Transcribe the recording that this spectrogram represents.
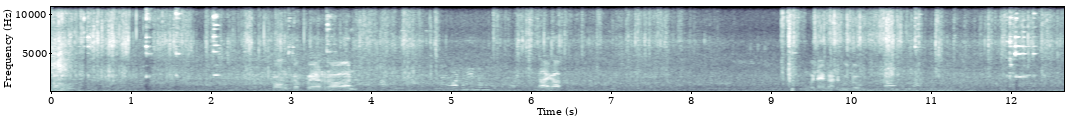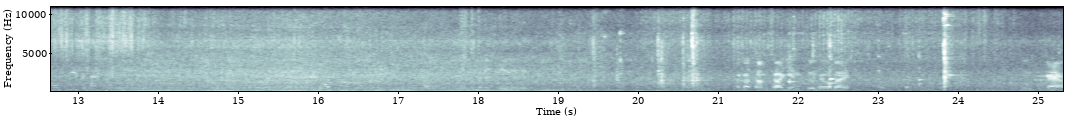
กล้อง กล้องกาแฟร้อนตอนให้น้องหนุ่มก่อนได้ครับถึงไปไหนครับท่านผู้ชมต้องค่ะคนที่ไปไหนแล้วก็ทำชาเย็นคืนให้เข้าไปหนึ่งแก้ว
